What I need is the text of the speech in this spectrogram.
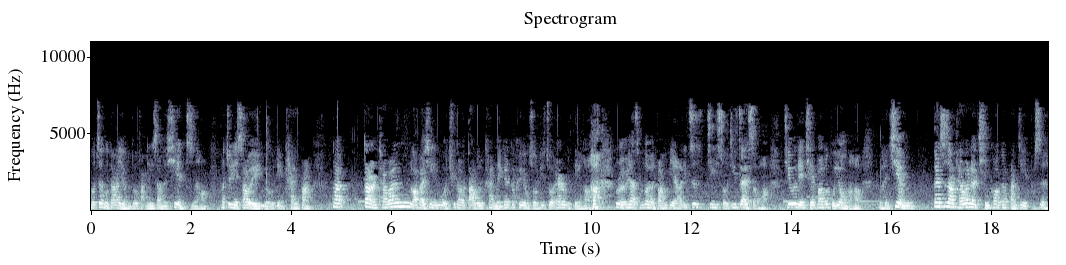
那么政府当然有很多法律上的限制哈，那最近稍微有一点开放。那当然台湾老百姓如果去到大陆看，每个人都可以用手机做 everything 哈，入人一下什么都很方便啊，一只机手机在手哈，几乎连钱包都不用了哈，很羡慕。但事实上台湾的情况跟环境也不是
